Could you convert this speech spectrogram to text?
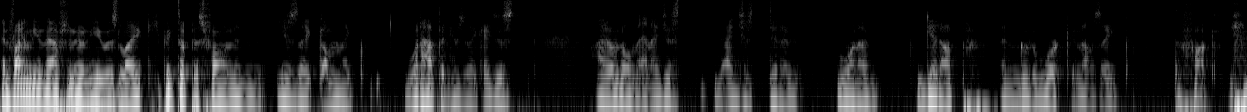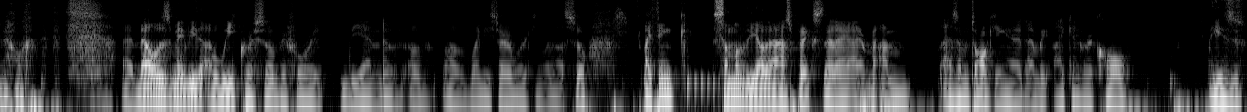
And finally in the afternoon, he was like, he picked up his phone and he's like, I'm like, what happened? He was like, I just, I don't know, man. I just, I just didn't want to get up and go to work. And I was like, the fuck, you know? and that was maybe a week or so before the end of, of, of when he started working with us. So I think some of the other aspects that I, I'm, I'm as I'm talking it, I, I can recall is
